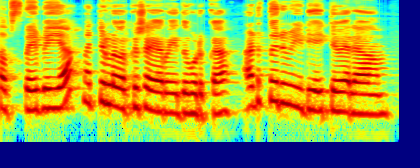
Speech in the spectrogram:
സബ്സ്ക്രൈബ് ചെയ്യുക മറ്റുള്ളവർക്ക് ഷെയർ ചെയ്ത് കൊടുക്കുക. അടുത്തൊരു വീഡിയോ ആയിട്ട് വരാം.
